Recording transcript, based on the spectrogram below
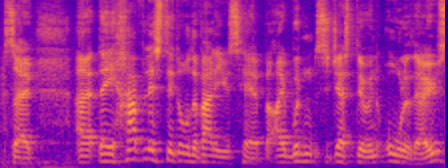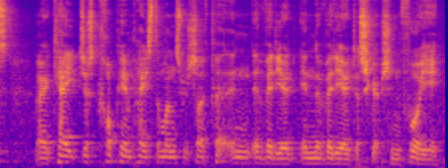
So uh, they have listed all the values here, but I wouldn't suggest doing all of those. Okay, just copy and paste the ones which I've put in the video in the video description for you.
